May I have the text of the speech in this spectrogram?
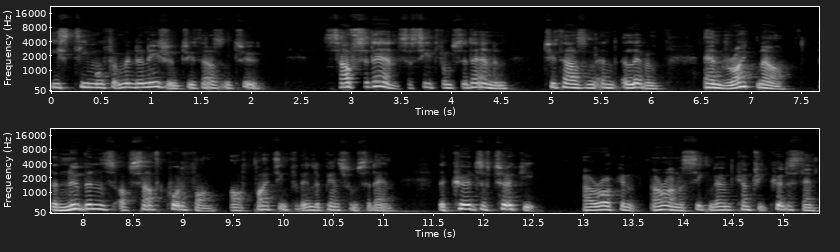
East Timor from Indonesia in 2002. South Sudan seceded from Sudan in 2011. And right now, the Nubians of South Kordofan are fighting for the independence from Sudan. The Kurds of Turkey, Iraq, and Iran are seeking their own country, Kurdistan.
